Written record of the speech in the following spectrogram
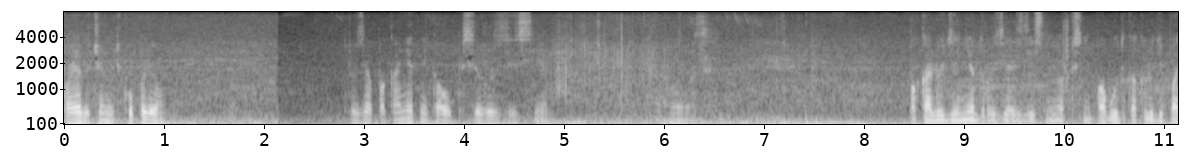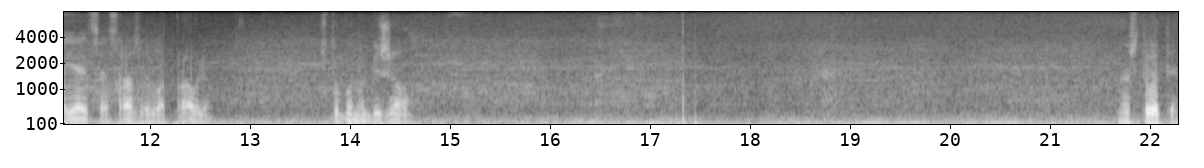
Поеду, что-нибудь куплю. Друзья, пока нет никого, посижу здесь с ним. Вот. Пока людей нет, друзья, здесь немножко с ним побуду. Как люди появятся, я сразу его отправлю, чтобы он убежал. Ну что ты?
